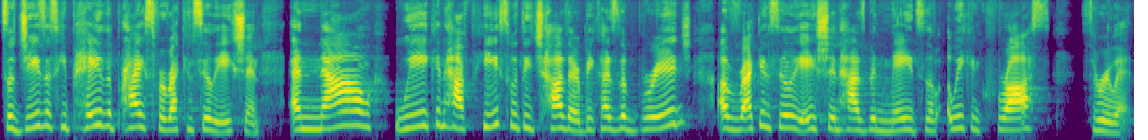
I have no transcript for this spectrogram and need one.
So Jesus, he paid the price for reconciliation. And now we can have peace with each other because the bridge of reconciliation has been made so that we can cross through it.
